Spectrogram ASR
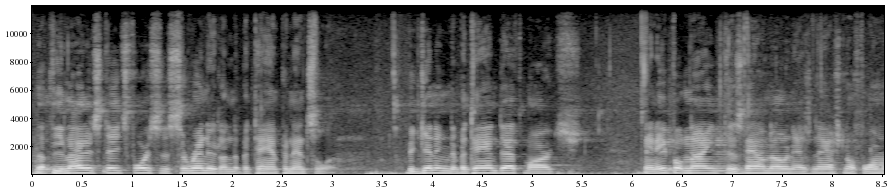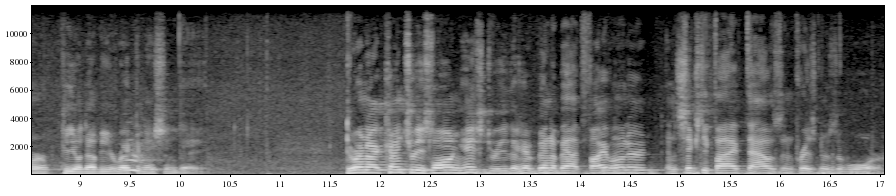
that the United States forces surrendered on the Bataan Peninsula, beginning the Bataan Death March, and April 9th is now known as National Former POW Recognition Day. During our country's long history, there have been about 565,000 prisoners of war.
